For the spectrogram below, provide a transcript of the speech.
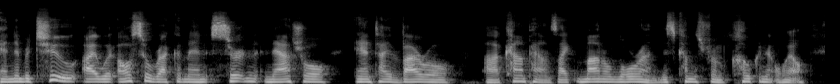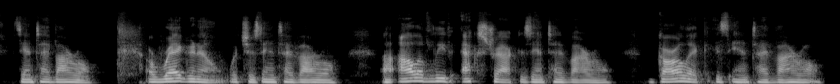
And number two, I would also recommend certain natural antiviral uh, compounds like monolaurin. This comes from coconut oil. It's antiviral. Oregano, which is antiviral. Uh, olive leaf extract is antiviral. Garlic is antiviral.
